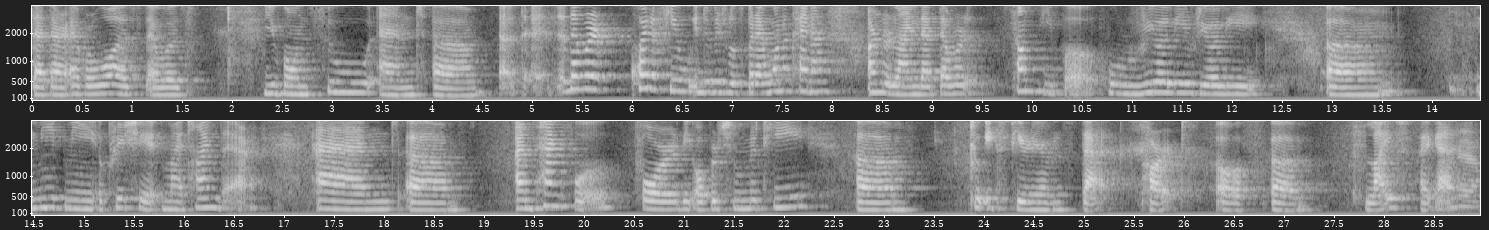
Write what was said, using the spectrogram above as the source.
that there ever was. There was Yvonne Su, and um, uh, th- there were quite a few individuals, but I want to kind of underline that there were some people who really, really um, made me appreciate my time there. and um, I'm thankful for the opportunity um, to experience that part of um, life, I guess. Yeah.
